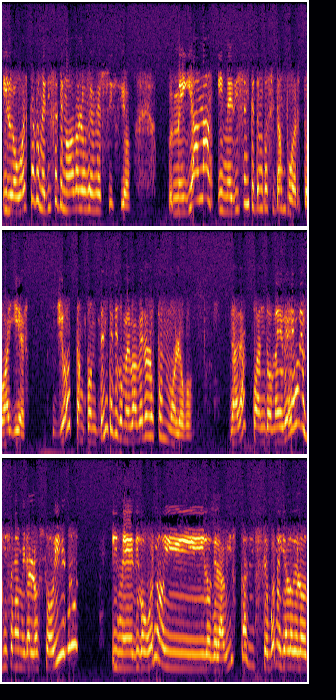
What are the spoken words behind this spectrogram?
y luego esta que me dice que no haga los ejercicios. Me llaman y me dicen que tengo cita en puerto ayer. Yo tan contenta digo, me va a ver el oftalmólogo. Nada, cuando me veo empiezan a mirar los oídos y me digo, bueno, y lo de la vista, dice, bueno, ya lo de lo,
